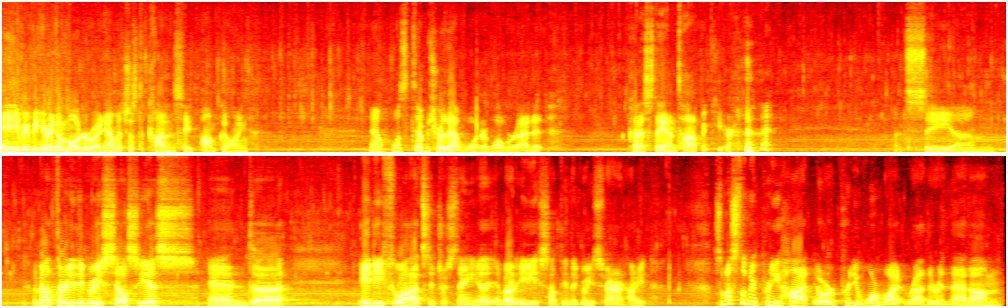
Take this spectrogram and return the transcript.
and you may be hearing a motor right now. That's just a condensate pump going. Now, what's the temperature of that water while we're at it? Kind of stay on topic here. Let's see. Um, about 30 degrees Celsius and uh, 80, well, that's interesting, uh, about 80 something degrees Fahrenheit. So it must still be pretty hot, or pretty warm, rather, in that um,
